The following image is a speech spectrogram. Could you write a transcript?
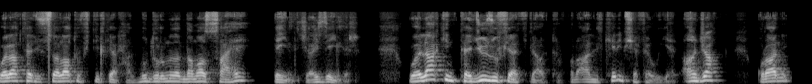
Ve la tecüz salatu fi tilkel hal. Bu durumda namaz sahih değildir, caiz değildir. Ve lakin tecüzü fiyel tilavetul Kur'an-ı Kerim şefeviyen. Ancak Kur'an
